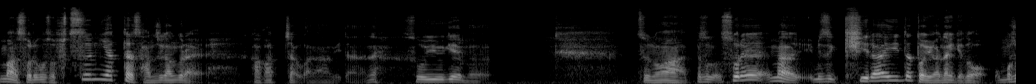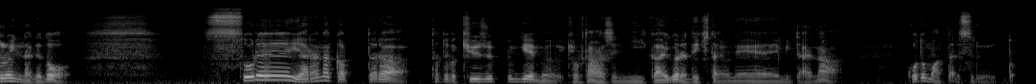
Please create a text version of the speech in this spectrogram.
まあそれこそ普通にやったら3時間ぐらいかかっちゃうかなみたいなね。そういうゲーム。っていうのはそのそれまあ別に嫌いだとは言わないけど面白いんだけどそれやらなかったら例えば90分ゲーム極端な話2回ぐらいできたよねみたいなこともあったりすると。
